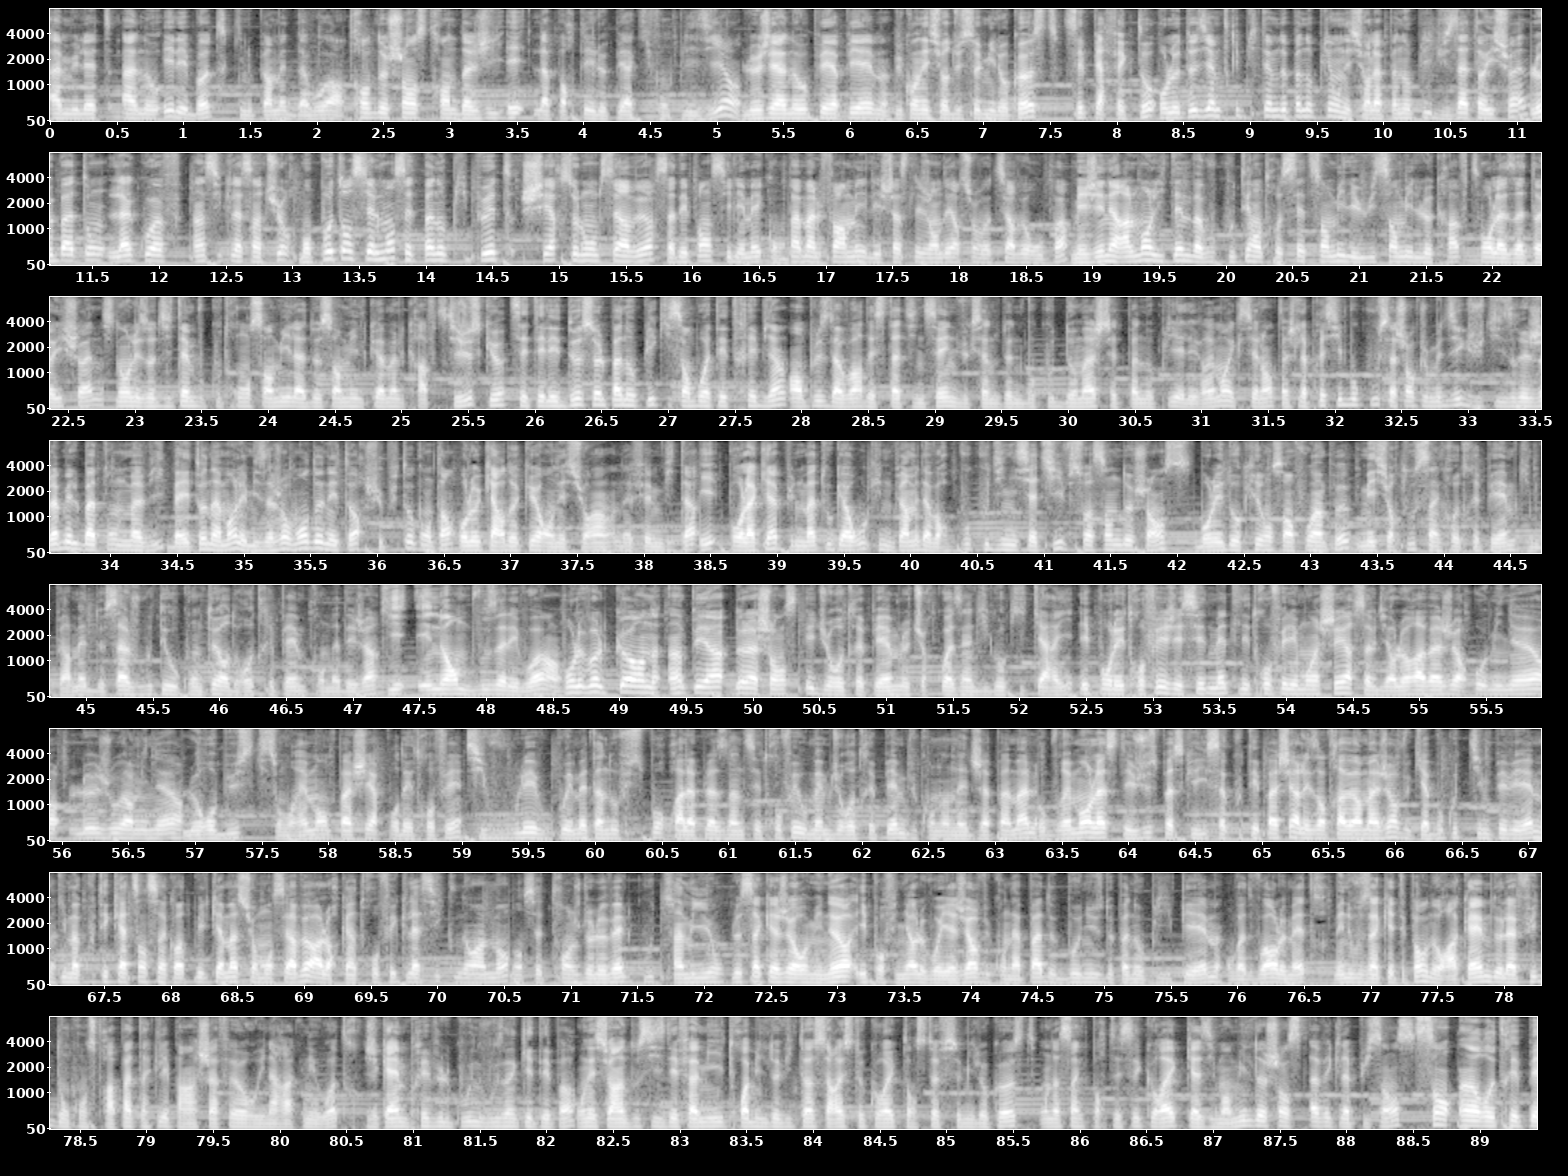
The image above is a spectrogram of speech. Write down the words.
amulette, anneau et les bottes qui nous permettent d'avoir 32 chances, 30 d'agi et la portée et le PA qui font plaisir. Le G anneau PAPM, vu qu'on est sur du semi low cost, c'est perfecto. Pour le deuxième triple item de panoplie, on est sur la panoplie du Zatoi Shrine, le bâton, la coiffe ainsi que la ceinture. Bon, potentiellement, cette panoplie peut être chère selon le serveur, ça dépend si les mecs ont pas mal farmé les chasses légendaires sur votre serveur ou pas. Mais généralement, l'item va vous coûter entre 700 000 et 800 000 le craft pour la Zatoi Shrine. Sinon, les autres items vous coûteront 100 000 à 200 000 camel craft. C'est juste que c'était les deux seules panoplies qui s'emboîtaient très bien, en plus d'avoir des stats insane, vu que ça nous donne beaucoup de dommages, cette panoplie, elle est vraiment excellente. Je l'apprécie beaucoup, sachant que je me disais que j'utiliserai jamais le bâton de ma vie. Bah étonnamment, les mises à jour m'ont donné tort, je suis plutôt content. Pour le quart de cœur, on est sur un FM Vita. Et pour la cape, une Matugaru qui nous permet d'avoir beaucoup d'initiatives, 62 chances. Bon, les Dokri, on s'en fout un peu, mais surtout 5 retraits PM qui nous permettent de s'ajouter au compteur de retrait PM qu'on a déjà, qui est énorme, vous allez voir. Pour le Volcorn, un PA, de la chance et du retrait PM, le turquoise indigo qui carry. Et pour les trophées, j'ai essayé de mettre les trophées les moins chers, ça veut dire le ravageur au mineur, le joueur mineur, le robuste, qui sont vraiment pas chers pour des trophées. Si vous voulez, vous pouvez mettre un Dofus pourpre à la place d'un de ces trophées, ou même du retrait PM, vu qu'on en a déjà pas mal. Donc vraiment, là, c'était juste parce que ça coûtait pas cher les entraveurs majeurs, vu qu'il y a beaucoup de team PVM, qui m'a coûté 450 000 kamas sur mon serveur, alors qu'un trophée classique, normalement, dans cette tranche de level, coûte 1 million. Le saccageur au mineur, et pour finir, le voyageur, vu qu'on n'a pas de bonus de panoplie PM, on va devoir le mettre. Mais ne vous inquiétez pas, on aura quand même de la fuite, donc on se fera pas tacler par un chaffeur ou une arachné ou autre. J'ai quand même prévu le coup, ne vous inquiétez pas. On est sur un 12-6 des familles, 3000 de vitesse, ça reste correct en stuff semi-low cost. On a 5 portées, c'est correct, quasiment 1000 de chance avec la puissance. 101 retrait PM,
